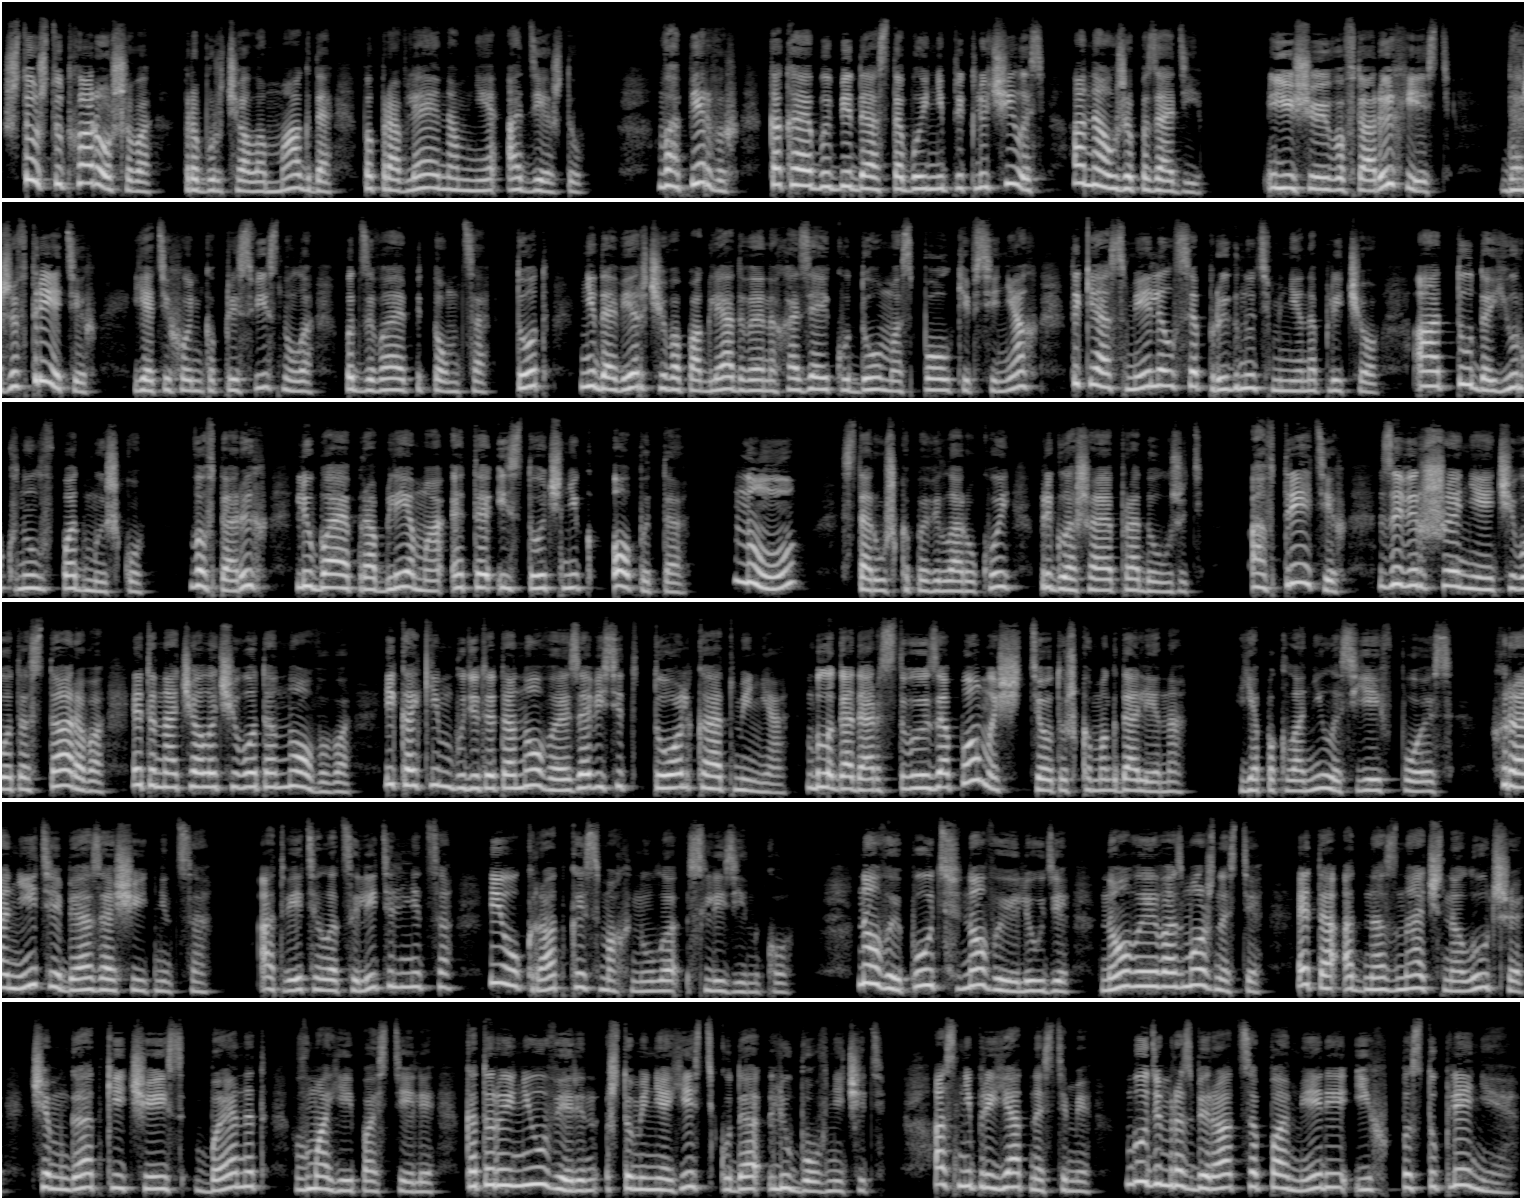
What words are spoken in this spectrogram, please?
«Что ж тут хорошего?» — пробурчала Магда, поправляя на мне одежду. «Во-первых, какая бы беда с тобой ни приключилась, она уже позади. Еще и во-вторых есть. Даже в-третьих, я тихонько присвистнула, подзывая питомца. Тот, недоверчиво поглядывая на хозяйку дома с полки в синях, таки осмелился прыгнуть мне на плечо, а оттуда юркнул в подмышку. Во-вторых, любая проблема — это источник опыта. «Ну?» — старушка повела рукой, приглашая продолжить. А в-третьих, завершение чего-то старого — это начало чего-то нового, и каким будет это новое, зависит только от меня. Благодарствую за помощь, тетушка Магдалена. Я поклонилась ей в пояс. «Храни тебя, защитница», — ответила целительница и украдкой смахнула слезинку. Новый путь, новые люди, новые возможности. Это однозначно лучше, чем гадкий Чейз Беннет в моей постели, который не уверен, что меня есть куда любовничать. А с неприятностями будем разбираться по мере их поступления.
